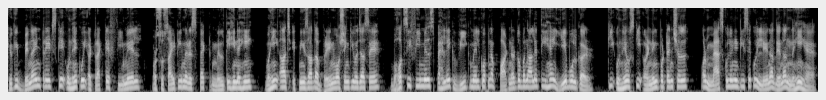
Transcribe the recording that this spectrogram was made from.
क्योंकि बिना इन ट्रेड्स के उन्हें कोई अट्रैक्टिव फीमेल और सोसाइटी में रिस्पेक्ट मिलती ही नहीं। वहीं आज इतनी ज़्यादा ब्रेन वॉशिंग की वजह से बहुत सी फीमेल्स पहले एक वीक मेल को अपना पार्टनर तो बना लेती हैं ये बोलकर कि उन्हें उसकी अर्निंग पोटेंशियल और मैस्कुलिनिटी से कोई लेना देना नहीं है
